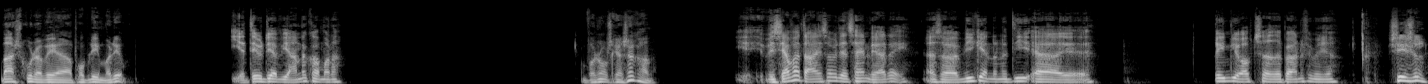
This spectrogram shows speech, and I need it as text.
Hvad skulle der være problemer der? Ja, det er jo der, vi andre kommer der. Hvornår skal jeg så komme? Ja, Hvis jeg var dig, så ville jeg tage en hverdag. Altså, weekenderne, de er øh, rimelig optaget af børnefamilier. Sissel,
